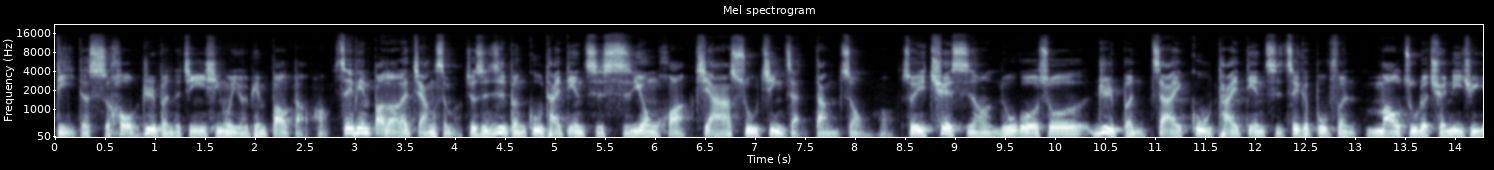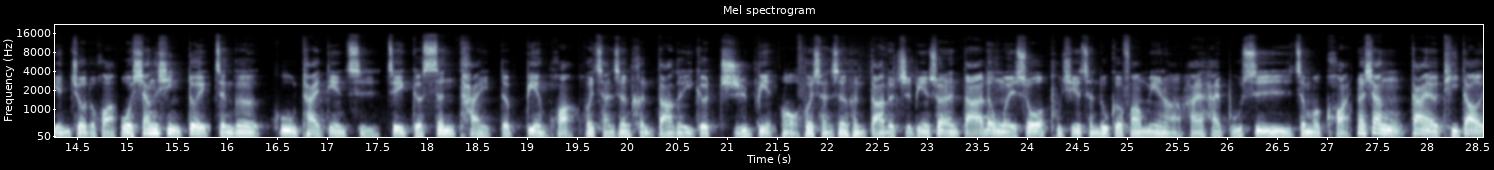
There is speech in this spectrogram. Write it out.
底的时候，日本的经济新闻有一篇报道，哈，这篇报道在讲什么？就是日本固态电池实用化加速进展当中，哦，所以确实哦，如果说日本在固态电池这个部分卯足了全力去研究的话，我相信对整个固态电池这个生态的变化会产生很大的一个质变，哦，会产生很大的质变。虽然大家认为说普及的程度各方面啊，还还不是。是这么快？那像刚才有提到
